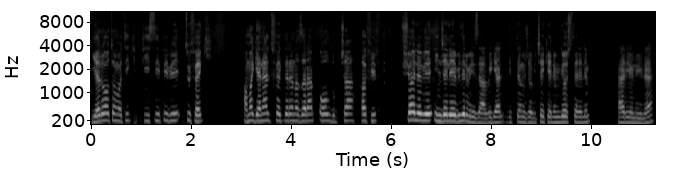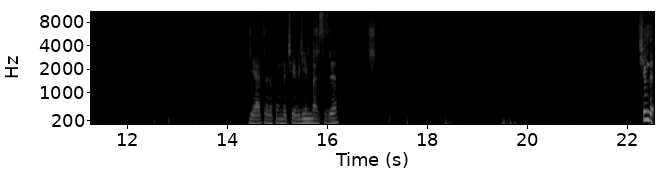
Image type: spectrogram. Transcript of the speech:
yarı otomatik PCP bir tüfek ama genel tüfeklere nazaran oldukça hafif. Şöyle bir inceleyebilir miyiz abi? Gel dipten uca bir çekelim, gösterelim her yönüyle. Diğer tarafını da çevireyim ben size. Şimdi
